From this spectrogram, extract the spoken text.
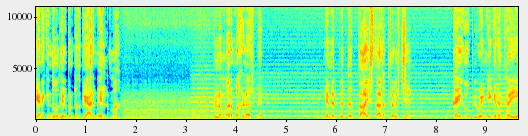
எனக்கு இந்த உதவி பண்றதுக்கு யாருமே இல்லைம்மா. உன்னை மருமகளார் என்னை பெத்த தாய் ஸ்தானத்தில் வச்சு கைகூப்பி வேண்டிக்கிறேன் தாயி.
